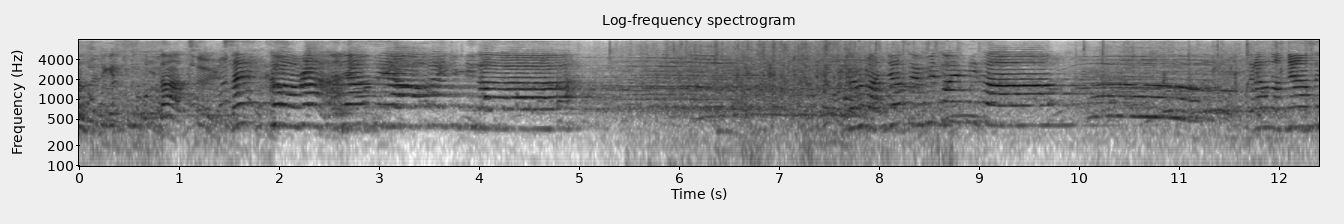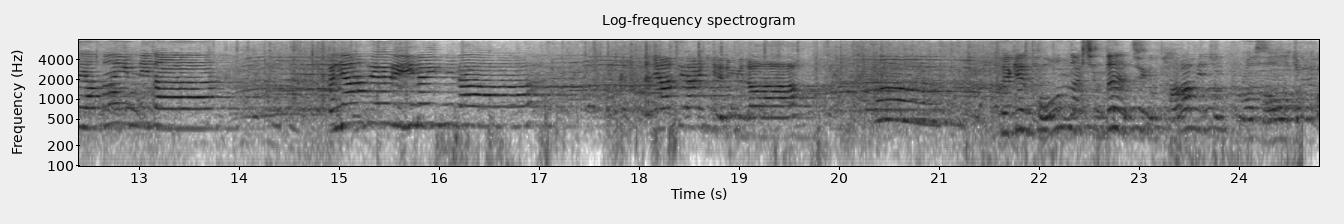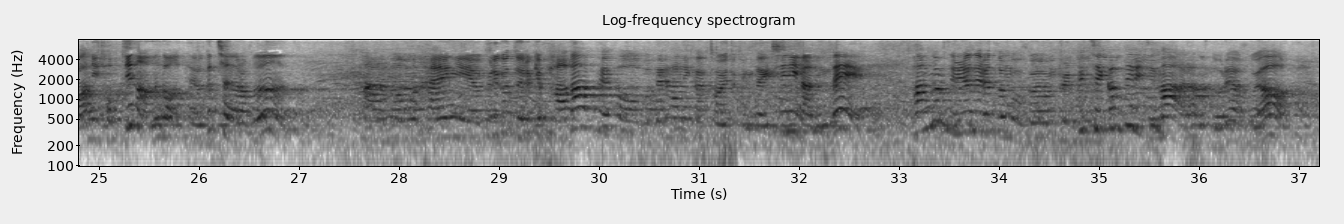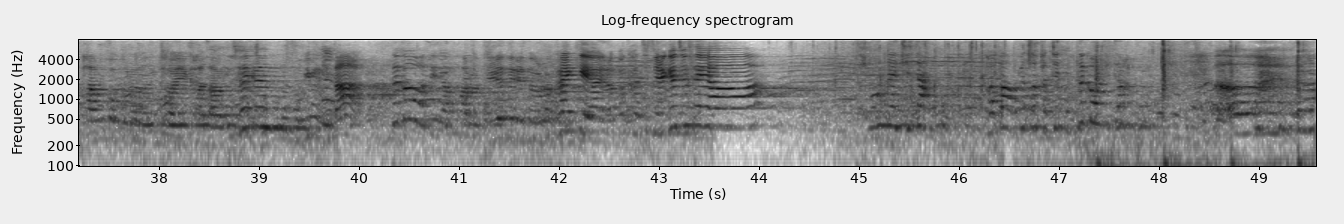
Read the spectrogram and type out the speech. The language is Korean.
인사드리겠습니다. 둘, 셋. 그러면 안녕하세요. 하인입니다. 여러분 안녕하세요. 휘서입니다. 여러분 안녕하세요. 서희입니다. 안녕하세요. 리나입니다. 안녕하세요. 하인입니다. 되게 더운 날씨인데 지금 바람이 좀 불어서 좀 많이 덥지는 않은 것 같아요. 그쵸 여러분? 아, 너무 다행이에요. 그리고 또 이렇게 바다 앞에서 무대를 하니까 저희도 굉장히 신이 나는데 방금 들려드렸던 곡은 불빛을 꺼뜨리지마 라는 노래였고요. 다음 곡으로는 저희 가장 최근 곡입니다. 뜨거워지자 바로 들려드리도록 할게요. 여러분 같이 즐겨주세요. 시원해지자. 바다 앞에서 같이 뜨거워지자. 어...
